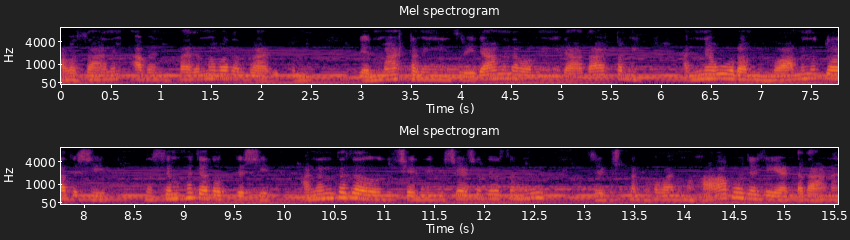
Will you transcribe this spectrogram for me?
അവസാനം അവൻ പരമപദം പ്രാപിക്കുന്നു. ജന്മാഷ്ടമി ശ്രീരാമനവമി രാധാഷ്ടമി അന്നകൂടം വാമനദ്വാദശി നൃസിംഹ ചതുർദശി അനന്ത ചതുർദശി എന്നീ വിശേഷ ദിവസങ്ങളിൽ ശ്രീകൃഷ്ണ ഭഗവാൻ മഹാപൂജ ചെയ്യേണ്ടതാണ്.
